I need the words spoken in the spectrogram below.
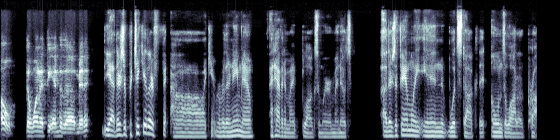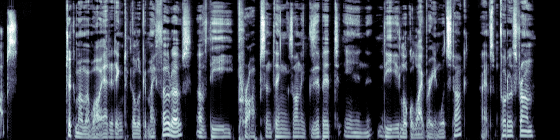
Oh, the one at the end of the minute? Yeah, there's a particular. Fa- oh, I can't remember their name now. I'd have it in my blog somewhere in my notes. Uh, there's a family in Woodstock that owns a lot of props. Took a moment while editing to go look at my photos of the props and things on exhibit in the local library in Woodstock. I have some photos from,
